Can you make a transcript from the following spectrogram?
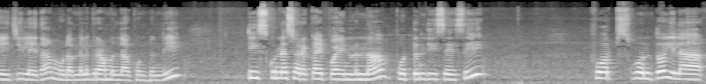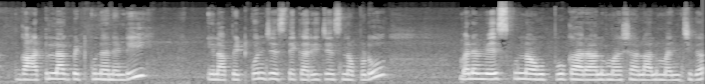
కేజీ లేదా మూడు వందల గ్రాముల దాకా ఉంటుంది. తీసుకున్న సొరకాయ పైన పొట్టును తీసేసి ఫోర్క్ స్పూన్తో ఇలా ఘాటులాగా పెట్టుకున్నానండి. ఇలా పెట్టుకొని చేస్తే కర్రీ చేసినప్పుడు మనం వేసుకున్న ఉప్పు కారాలు మసాలాలు మంచిగా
